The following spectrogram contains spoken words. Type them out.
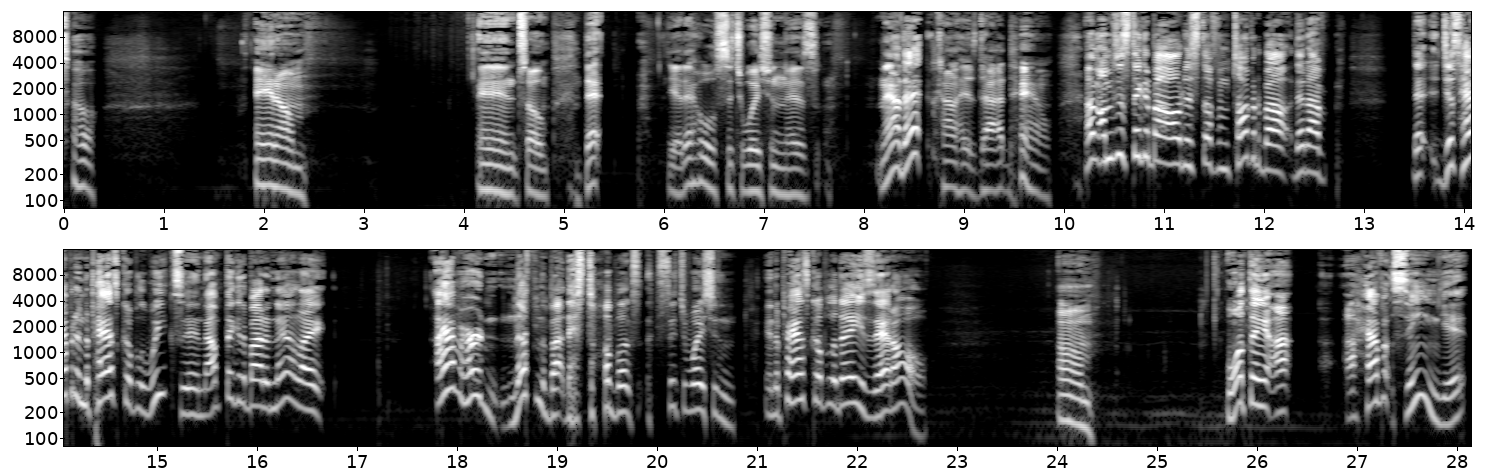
So and um and so that yeah that whole situation has now that kind of has died down. I'm, I'm just thinking about all this stuff I'm talking about that I've that just happened in the past couple of weeks, and I'm thinking about it now. Like, I haven't heard nothing about that Starbucks situation in the past couple of days at all. Um, one thing I I haven't seen yet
